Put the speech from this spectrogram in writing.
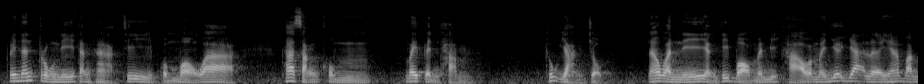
เพราะฉะนั้นตรงนี้ต่างหากที่ผมมองว่าถ้าสังคมไม่เป็นธรรมทุกอย่างจบนะวันนี้อย่างที่บอกมันมีข่าวมาเยอะแยะเลยนะบาง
